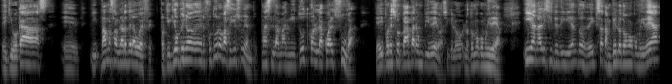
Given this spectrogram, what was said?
equivocadas, eh, y vamos a hablar de la UEF, porque ¿qué opino del futuro? Va a seguir subiendo. Más la magnitud con la cual suba. Y ahí por eso va para un video, así que lo, lo tomo como idea. Y análisis de dividendos de IPSA también lo tomo como idea.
